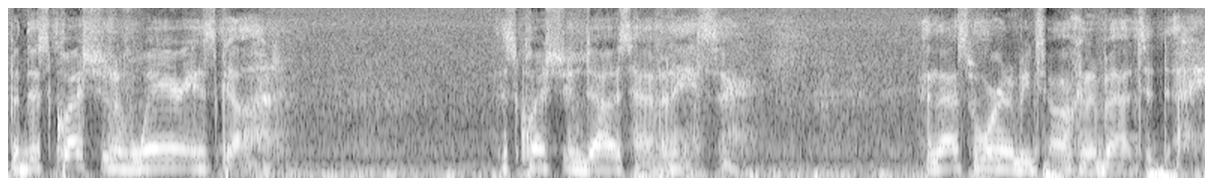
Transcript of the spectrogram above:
But this question of where is God? This question does have an answer. And that's what we're going to be talking about today.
